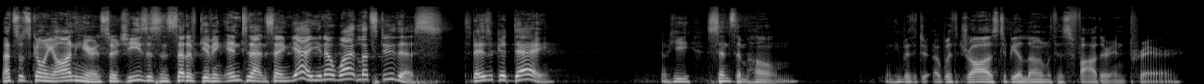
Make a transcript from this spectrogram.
That's what's going on here. And so Jesus, instead of giving into that and saying, Yeah, you know what? Let's do this. Today's a good day. No, he sends them home. And he uh, withdraws to be alone with his Father in prayer.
